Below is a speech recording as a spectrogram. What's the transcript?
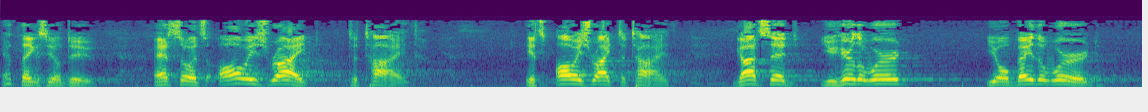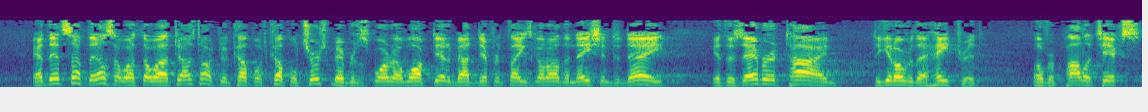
and things He'll do. And so it's always right to tithe. It's always right to tithe. God said, you hear the word, you obey the word, And then something else I want to throw out too. I was talking to a couple, couple church members this morning. I walked in about different things going on in the nation today. If there's ever a time to get over the hatred over politics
